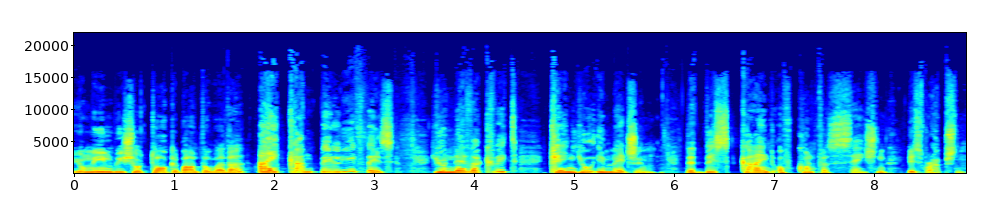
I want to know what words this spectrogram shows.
You mean we should talk about the weather? I can't believe this. You never quit. Can you imagine that this kind of conversation disruption,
